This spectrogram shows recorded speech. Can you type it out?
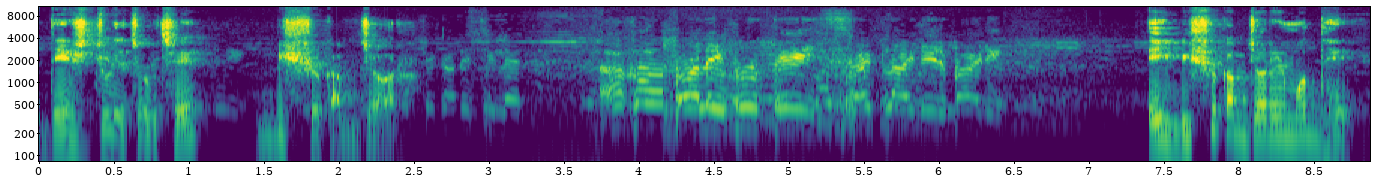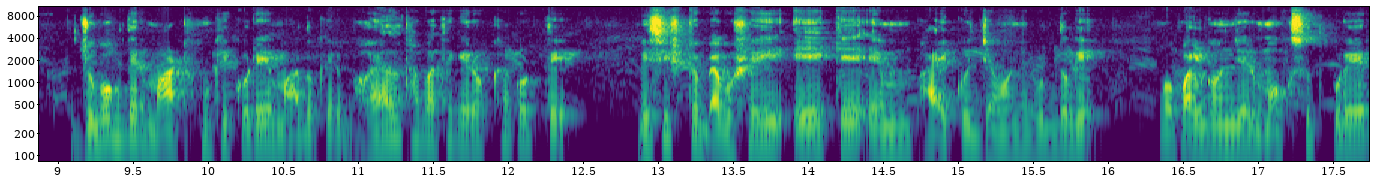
দেশ জুড়ে চলছে বিশ্বকাপ জ্বর। এই বিশ্বকাপ জ্বরের মধ্যে যুবকদের মাঠমুখী করে মাদকের ভয়াল থাবা থেকে রক্ষা করতে বিশিষ্ট ব্যবসায়ী এ কে এম ফাইকুজ্জামানের উদ্যোগে গোপালগঞ্জের মকসুদপুরের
